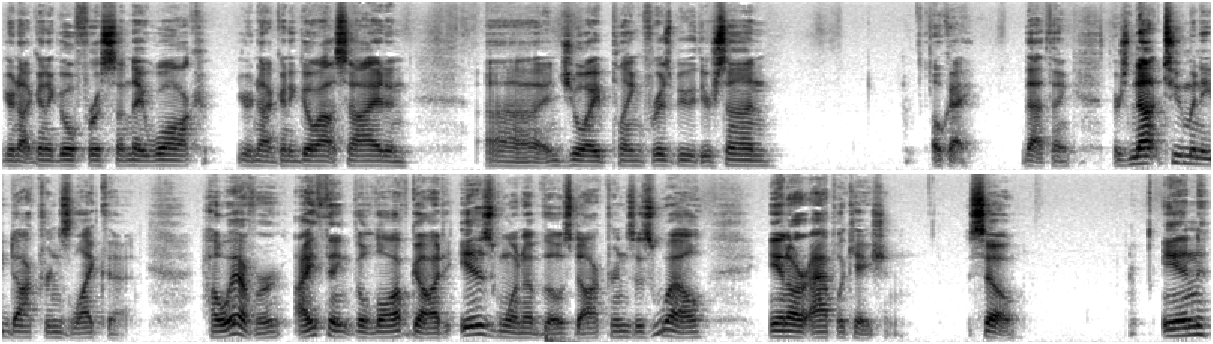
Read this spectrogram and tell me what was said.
you're not going to go for a Sunday walk you're not going to go outside and uh, enjoy playing frisbee with your son okay that thing there's not too many doctrines like that However, I think the law of God is one of those doctrines as well in our application. So, in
